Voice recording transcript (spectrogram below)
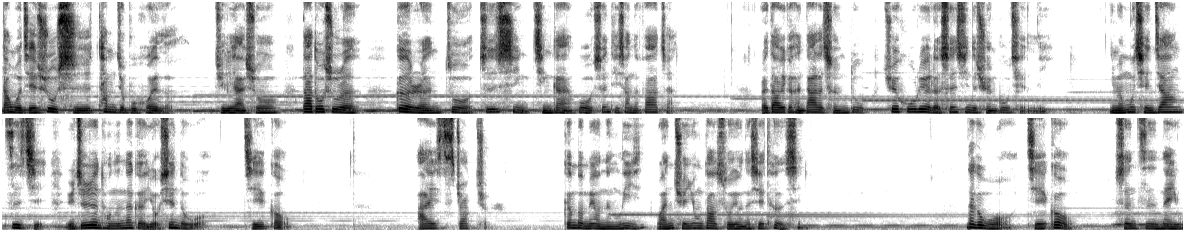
当我结束时，他们就不会了。举例来说，大多数人个人做知性、情感或身体上的发展，而到一个很大的程度。却忽略了身心的全部潜力。你们目前将自己与之认同的那个有限的我结构 （I structure） 根本没有能力完全用到所有那些特性。那个我结构生自内我，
